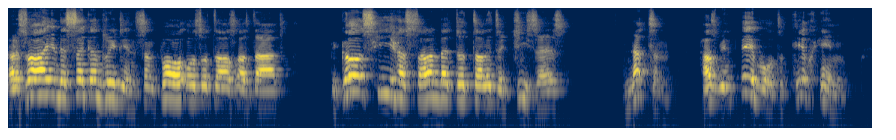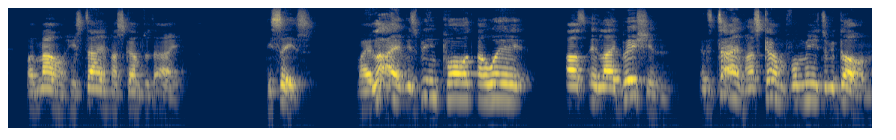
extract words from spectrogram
That is why in the second reading, St. Paul also tells us that because he has surrendered totally to Jesus, nothing has been able to kill him, but now his time has come to die. He says, My life is being poured away as a libation, and the time has come for me to be gone.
